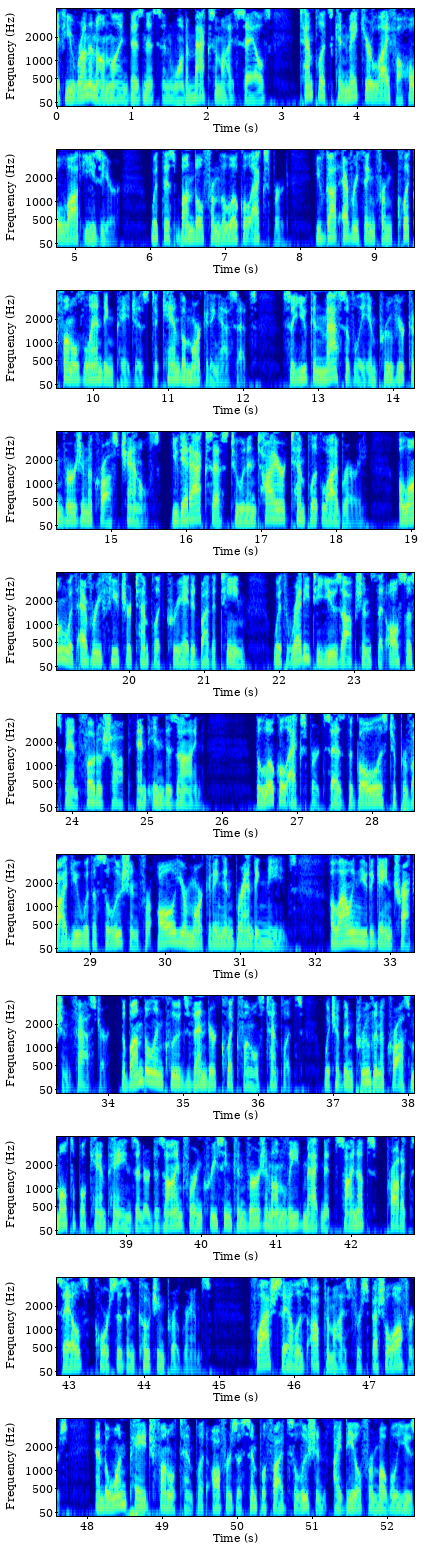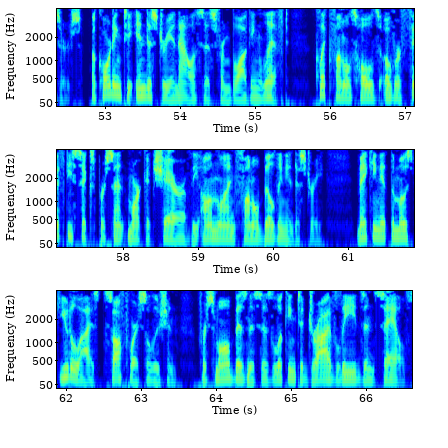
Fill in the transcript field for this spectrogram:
If you run an online business and want to maximize sales, templates can make your life a whole lot easier. With this bundle from the local expert, you've got everything from ClickFunnels landing pages to Canva marketing assets, so you can massively improve your conversion across channels. You get access to an entire template library, along with every future template created by the team, with ready to use options that also span Photoshop and InDesign. The local expert says the goal is to provide you with a solution for all your marketing and branding needs, allowing you to gain traction faster. The bundle includes vendor ClickFunnels templates, which have been proven across multiple campaigns and are designed for increasing conversion on lead magnet signups, product sales, courses, and coaching programs. Flash Sale is optimized for special offers, and the one page funnel template offers a simplified solution ideal for mobile users. According to industry analysis from Blogging Lift, ClickFunnels holds over 56% market share of the online funnel building industry, making it the most utilized software solution for small businesses looking to drive leads and sales.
